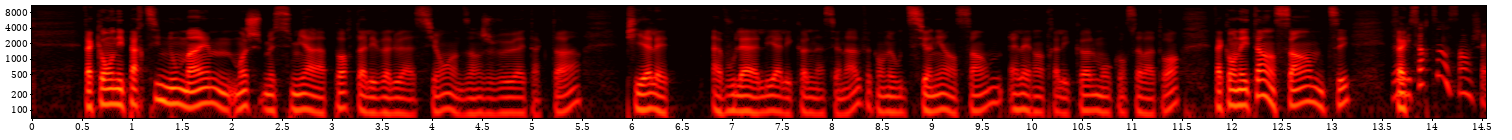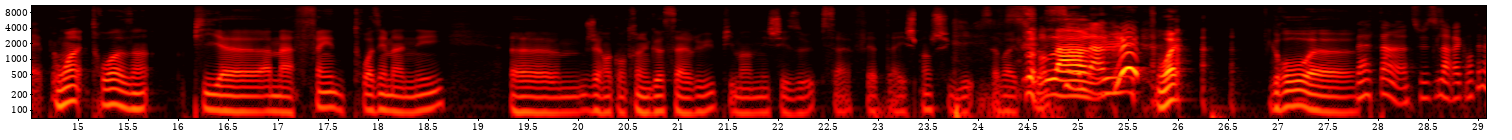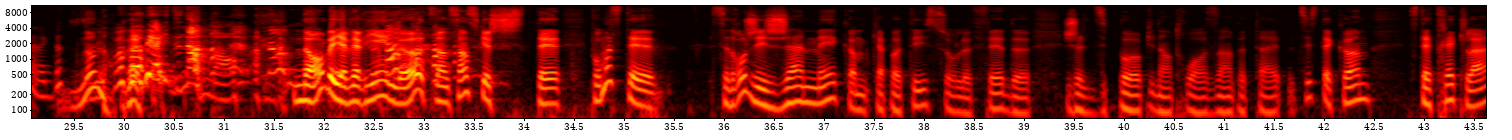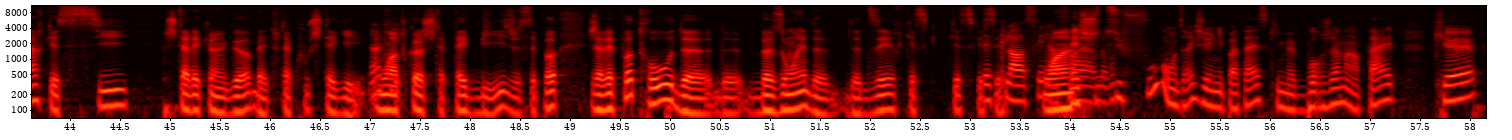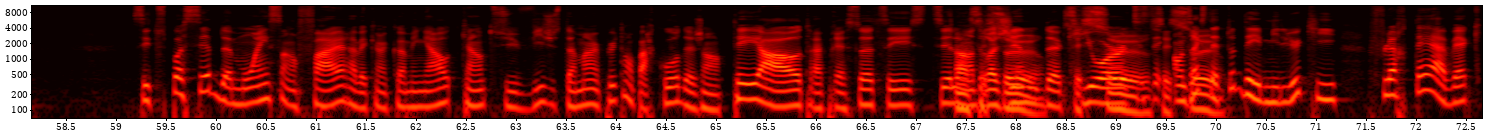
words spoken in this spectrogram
fait qu'on est parti nous-mêmes. Moi, je me suis mis à la porte à l'évaluation en disant je veux être acteur. Puis elle, elle, elle voulait aller à l'école nationale. Fait qu'on a auditionné ensemble. Elle est rentrée à l'école, moi au conservatoire. Fait qu'on était ensemble, tu sais. Vous Fait avez sorti ensemble, je savais pas. Ouais, trois ans. Puis euh, à ma fin de troisième année, euh, j'ai rencontré un gars sur la rue, puis il m'a emmené chez eux, puis ça a fait, Hey, je pense que je suis gay, ça va être Sur la, Sur la rue? Ouais. Gros. euh, Ben attends, tu veux-tu la raconter l'anecdote? tu Non, veux non. Il dit non! Non. Non, ben il y avait rien là, tu dans le sens que c'était. Pour moi, c'était. C'est drôle, j'ai jamais comme capoté sur le fait de je le dis pas, puis dans trois ans peut-être. Tu sais, c'était comme. C'était très clair que si j'étais avec un gars, ben tout à coup j'étais gay. Ou en tout cas, j'étais peut-être bi, je sais pas. J'avais pas trop de, de besoin de, de dire qu'est-ce que- qu'est-ce que De c'est. classer Ouais. l'affaire. Mais je suis fou, on dirait que j'ai une hypothèse qui me bourgeonne en tête que c'est-tu possible de moins s'en faire avec un coming out quand tu vis justement un peu ton parcours de genre théâtre, après ça, tu sais, style Ah, androgyne de Cure. sûr, on dirait que c'était tous des milieux qui flirtaient avec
